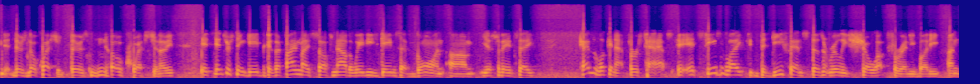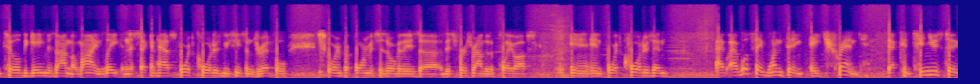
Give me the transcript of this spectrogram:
There's no question. There's no question. I mean, it's interesting, Gabe, because I find myself now the way these games have gone um, yesterday and say, kind of looking at first halves, it, seems like the defense doesn't really show up for anybody until the game is on the line late in the second half, fourth quarters. We see some dreadful scoring performances over these uh, this first round of the playoffs in, in fourth quarters, and I, I will say one thing: a trend that continues to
